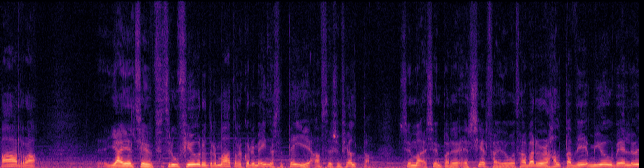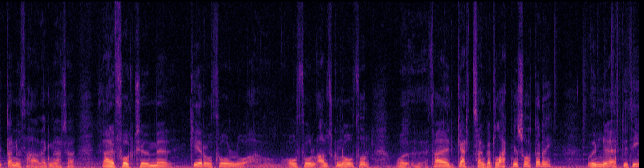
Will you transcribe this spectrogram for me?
bara, já ég held sér, þrjú, fjögurundur matar okkur um einasta degi af þessum fjölda sem, að, sem bara er sérfæði og það verður að halda ve, mjög vel utan um það vegna þess að það er fólk sem er með geróþól og óþól, alls konar óþól og það er gert samkvæmt lagnisvottarði og unnið eftir því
